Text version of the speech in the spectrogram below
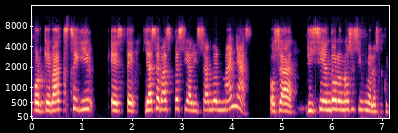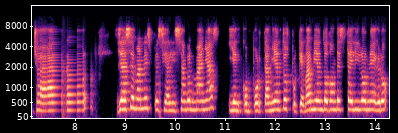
porque va a seguir, este, ya se va especializando en mañas, o sea, diciéndolo, no sé si me lo escucharon, ya se van especializando en mañas y en comportamientos porque van viendo dónde está el hilo negro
